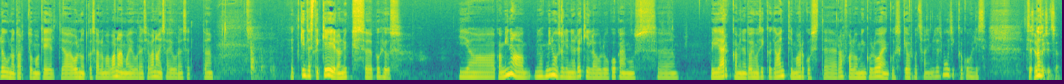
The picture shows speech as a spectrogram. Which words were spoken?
Lõuna-Tartumaa keelt ja olnud ka seal oma vanaema juures ja vanaisa juures, et äh, et kindlasti keel on üks äh, põhjus. ja ka mina, noh, minu selline regilaulu kogemus või ärkamine toimus ikkagi Anti Marguste rahvaloomingu loengus Georg Otsa nimelises muusikakoolis. sa no, õppisid seal?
